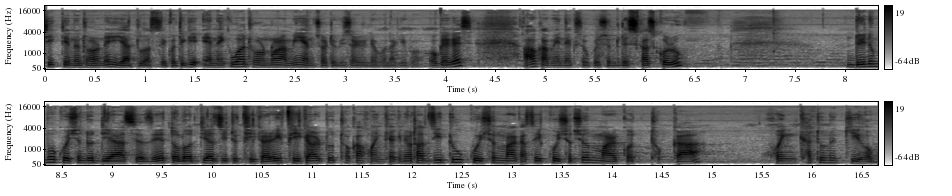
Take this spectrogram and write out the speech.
ঠিক তেনেধৰণে ইয়াতো আছে। গতিকে এনেকুৱা ধৰণৰ আমি এনচাৰটো বিচাৰি উলিয়াব লাগিব। অ'কে গাইজ আহক আমি নেক্সট কুৱেশ্যনটো ডিছকাছ কৰোঁ। দুই নম্বৰ কুৱেশ্যনটোত দিয়া আছে যে তলত দিয়া যিটো ফিগাৰ এই ফিগাৰটোত থকা সংখ্যাখিনি অৰ্থাৎ যিটো কুৱেশ্যন মাৰ্ক আছে এই কুৱেশ্যন মাৰ্কত থকা সংখ্যাটোনো কি হ'ব?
